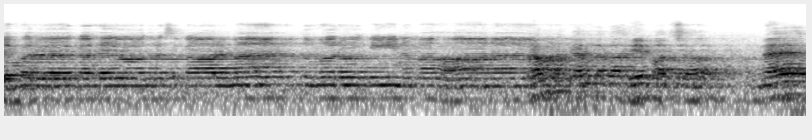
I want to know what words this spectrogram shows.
ਵਿਪਰ ਹੈ ਪਾਤਸ਼ਾਹ ਮੈਂ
